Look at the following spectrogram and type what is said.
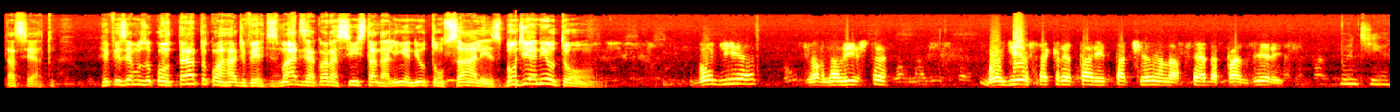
Tá certo. Refizemos o contato com a Rádio Verdes Mares e agora sim está na linha Newton Sales. Bom dia, Newton. Bom dia, jornalista. Bom dia, secretária Tatiana Lacerda Prazeres. Bom dia.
